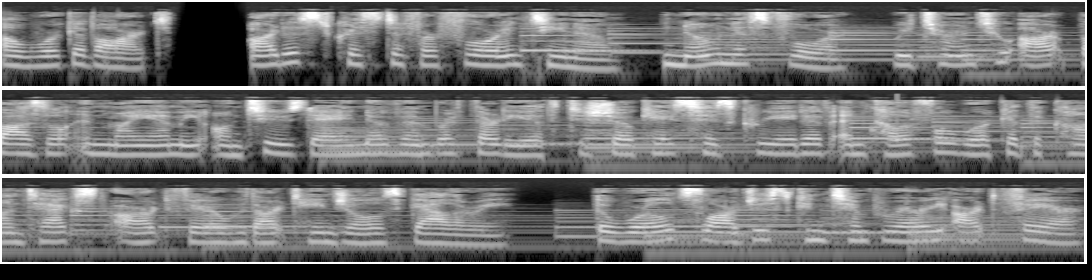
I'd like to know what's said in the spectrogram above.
a work of art. Artist Christopher Florentino, known as Flore, returned to Art Basel in Miami on Tuesday, November 30th to showcase his creative and colorful work at the Context Art Fair with Art Angels Gallery. The world's largest contemporary art fair,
